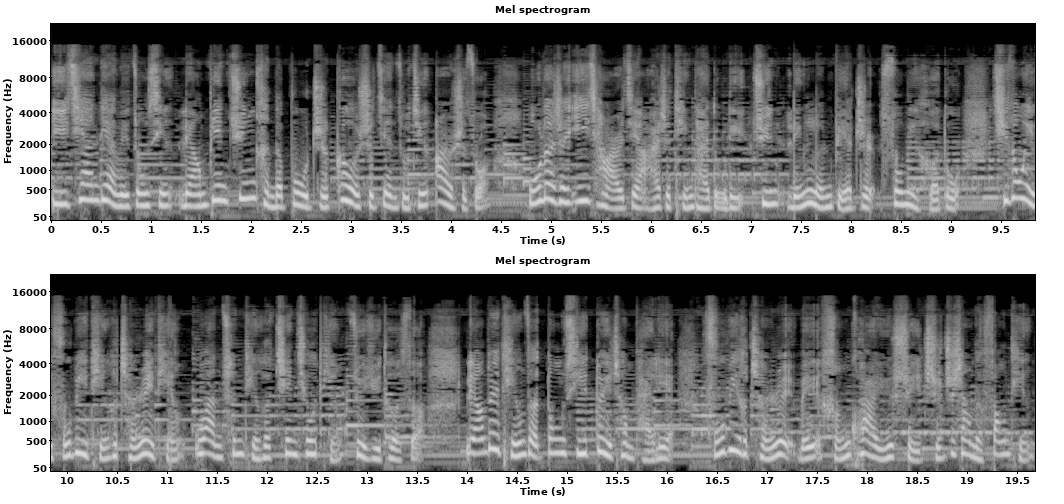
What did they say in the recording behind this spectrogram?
以千安殿为中心，两边均衡的布置各式建筑近二十座，无论是依墙而建还是亭台独立，均临轮别致，疏密合度。其中以福碧亭和陈瑞亭、万春亭和千秋亭最具特色。两对亭子东西对称排列，福碧和陈瑞为横跨于水池之上的方亭，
